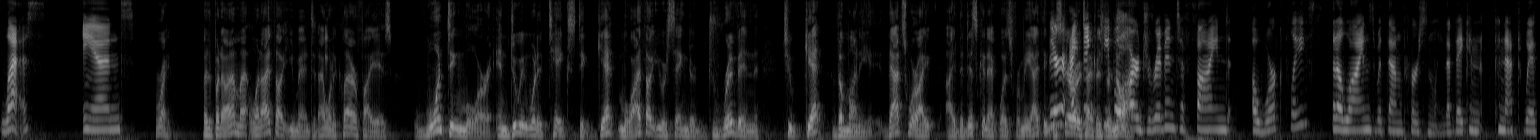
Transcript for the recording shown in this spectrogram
less, and Right. But but I'm, what I thought you meant, and I want to clarify, is wanting more and doing what it takes to get more. I thought you were saying they're driven to get the money. That's where I, I the disconnect was for me. I think the there I stereotype think is they're not. people not. are driven to find a workplace that aligns with them personally, that they can connect with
